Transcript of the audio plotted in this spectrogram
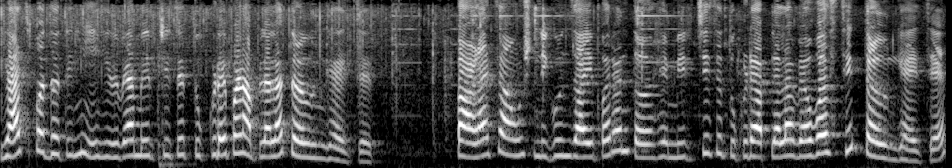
ह्याच पद्धतीने हिरव्या मिरचीचे तुकडे पण आपल्याला तळून घ्यायचे आहेत पाण्याचा अंश निघून जाईपर्यंत हे मिरचीचे तुकडे आपल्याला व्यवस्थित तळून घ्यायचे आहेत.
